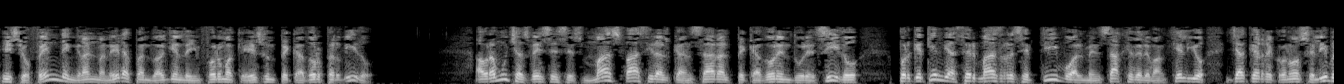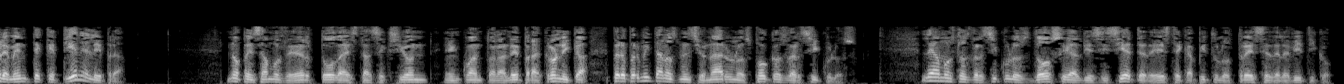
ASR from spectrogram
y se ofende en gran manera cuando alguien le informa que es un pecador perdido. Ahora muchas veces es más fácil alcanzar al pecador endurecido porque tiende a ser más receptivo al mensaje del Evangelio ya que reconoce libremente que tiene lepra. No pensamos leer toda esta sección en cuanto a la lepra crónica, pero permítanos mencionar unos pocos versículos. Leamos los versículos doce al diecisiete de este capítulo trece de Levítico.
